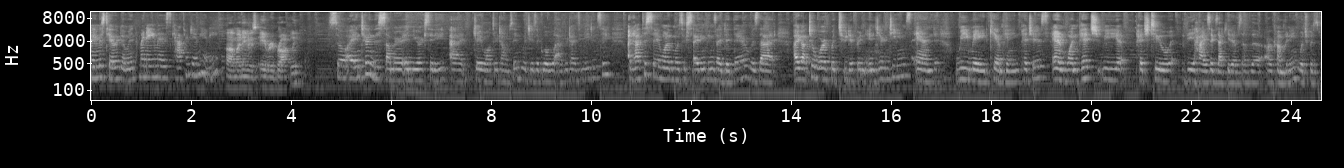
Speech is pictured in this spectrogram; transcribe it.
name is Taylor Gilman. My name is Catherine Damiani. Uh, my name is Avery Broccoli. So I interned this summer in New York City at J. Walter Thompson, which is a global advertising agency. I'd have to say one of the most exciting things I did there was that I got to work with two different intern teams and we made campaign pitches. And one pitch we pitched to the highest executives of the our company, which was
